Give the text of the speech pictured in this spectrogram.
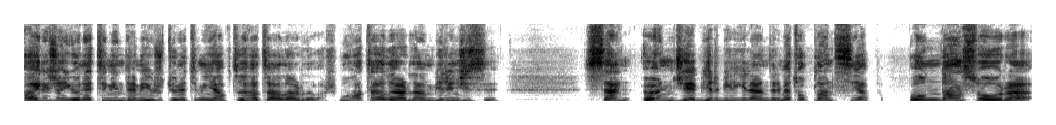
Ayrıca yönetimin de mevcut yönetimin yaptığı hatalar da var. Bu hatalardan birincisi sen önce bir bilgilendirme toplantısı yap. Ondan sonra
